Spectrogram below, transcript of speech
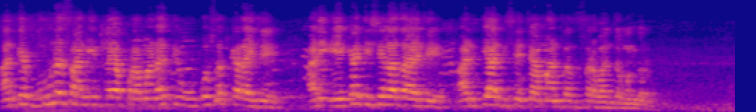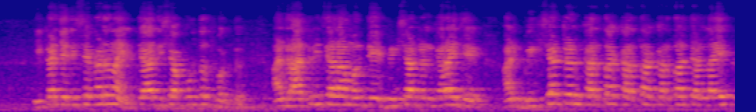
आणि त्या गुरुनं सांगितल्याप्रमाणे ते उपोषित करायचे आणि एका दिशेला जायचे आणि त्या दिशेच्या माणसाचं सर्वांचं मंगल. इकडच्या दिशेकडे नाही त्या दिशापुरतच फक्त. आणि रात्रीच्याला मग ते भिक्षाटन करायचे आणि भिक्षाटन करता करता करता त्यांना एक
